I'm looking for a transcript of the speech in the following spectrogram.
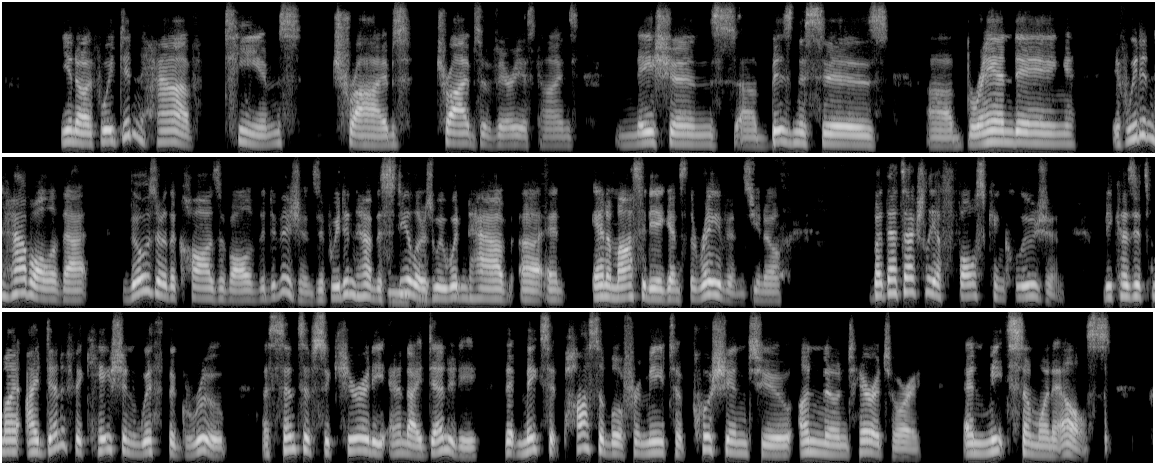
You know, if we didn't have teams, tribes, tribes of various kinds, nations, uh, businesses, uh, branding, if we didn't have all of that, those are the cause of all of the divisions. If we didn't have the mm-hmm. Steelers, we wouldn't have uh, an animosity against the Ravens, you know. But that's actually a false conclusion because it's my identification with the group, a sense of security and identity that makes it possible for me to push into unknown territory and meet someone else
